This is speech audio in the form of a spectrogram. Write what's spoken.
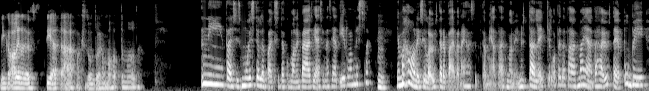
minkä alitajuisesti tietää, vaikka se tuntuu ihan mahdottomalta. Niin, tai siis muistelen vaikka sitä, kun mä olin pääsiäisenä siellä Irlannissa. Mm. Ja mä olin silloin yhtenä päivänä ihan sitä mieltä, että no niin, nyt tää leikki lopetetaan, että mä jään tähän yhteen pubiin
